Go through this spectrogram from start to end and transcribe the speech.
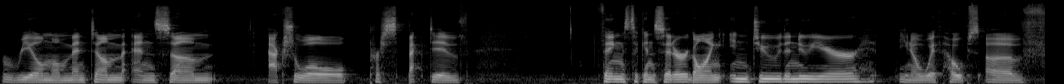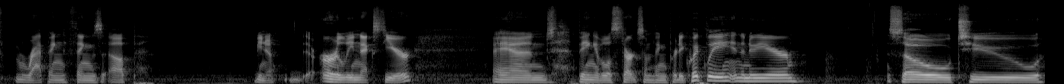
real momentum and some actual perspective things to consider going into the new year, you know, with hopes of wrapping things up you know early next year and being able to start something pretty quickly in the new year. So to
